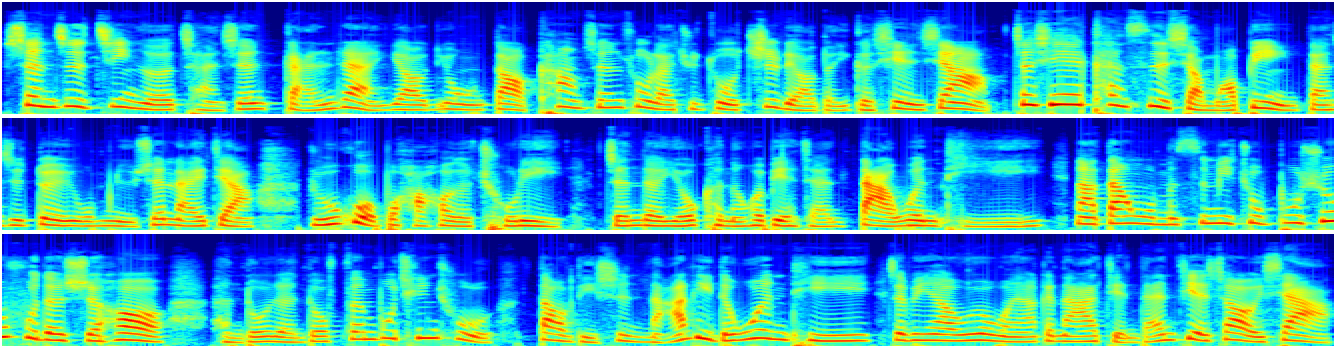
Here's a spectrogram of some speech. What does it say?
甚至进而产生感染，要用到抗生素来去做治疗的一个现象。这些看似小毛病，但是对于我们女生来讲，如果不好好的处理，真的有可能会变成大问题。那当我们私密处不舒服的时候，很多人都分不清楚到底是哪里的问题。这边要宥雯要跟大家简单介绍一下，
